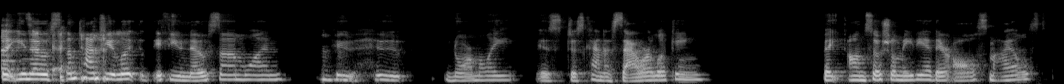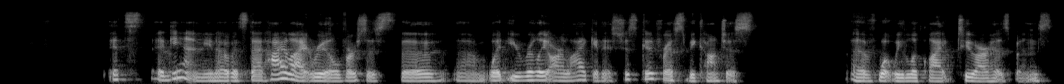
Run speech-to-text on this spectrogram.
but you know, okay. sometimes you look if you know someone mm-hmm. who who normally is just kind of sour looking, but on social media, they're all smiles. It's again, you know, it's that highlight reel versus the um, what you really are like. And it's just good for us to be conscious of what we look like to our husbands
